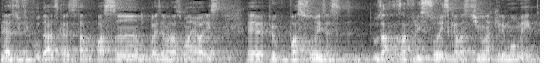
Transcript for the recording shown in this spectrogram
Né, as dificuldades que elas estavam passando, quais eram as maiores é, preocupações, as, as aflições que elas tinham naquele momento.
